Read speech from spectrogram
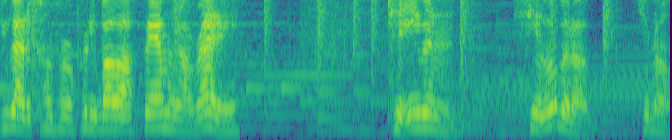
you got to come from a pretty well off family already to even see a little bit of, you know,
